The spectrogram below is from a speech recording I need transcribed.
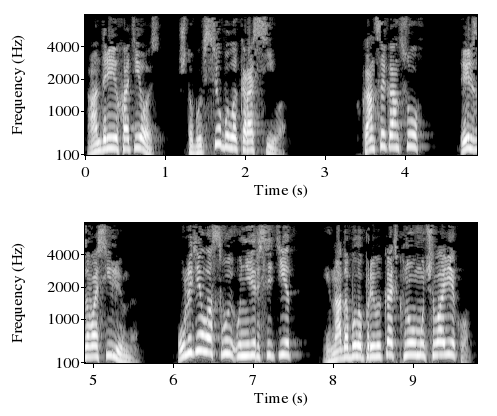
Андрею хотелось, чтобы все было красиво. В конце концов, Эльза Васильевна улетела в свой университет, и надо было привыкать к новому человеку.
